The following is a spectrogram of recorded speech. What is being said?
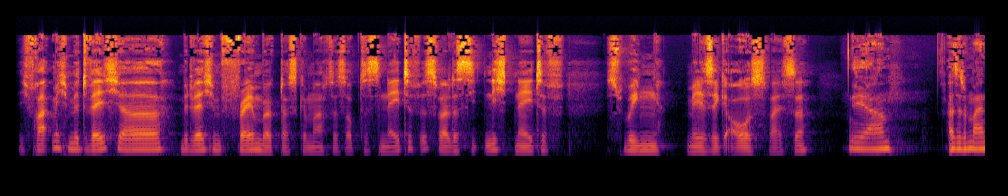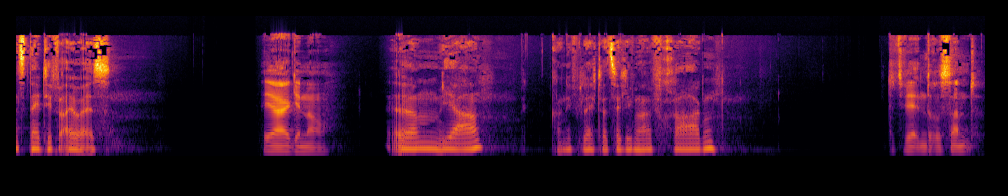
Ich frage mich, mit welcher, mit welchem Framework das gemacht ist. Ob das Native ist, weil das sieht nicht Native Swing-mäßig aus, weißt du? Ja, also du meinst Native iOS. Ja, genau. Ähm, ja, kann ich vielleicht tatsächlich mal fragen. Das wäre interessant.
